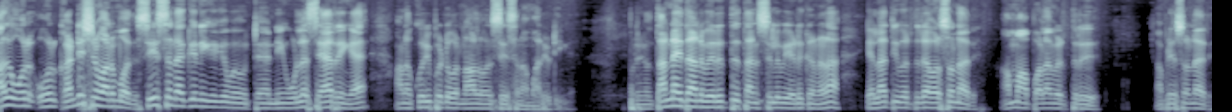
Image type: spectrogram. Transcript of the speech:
அது ஒரு ஒரு கண்டிஷன் வரும்போது சீசனுக்கு நீங்கள் நீங்கள் உள்ளே சேர்றீங்க. ஆனால் குறிப்பிட்ட ஒரு நாள் வந்து சீசனாக மாறிவிட்டீங்க. புரியுங்க தன்னை தான் வெறுத்து தன் சிலுவை எடுக்கணும்னா எல்லாத்தையும் வெறுத்துட்டு அவர் சொன்னார். அம்மா அப்பாலாம் வெறுத்துரு. அப்படியே சொன்னார்.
